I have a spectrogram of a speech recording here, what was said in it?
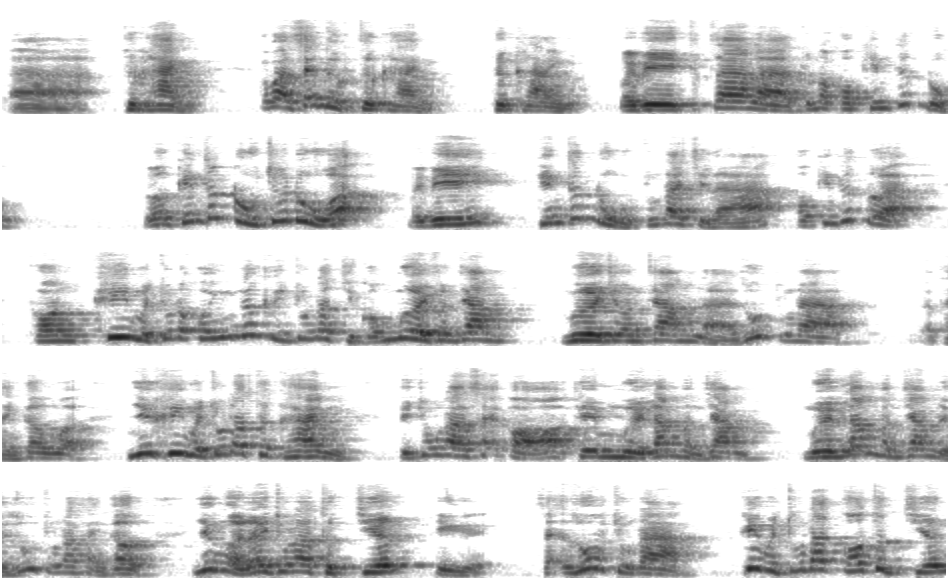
à, thực hành. Các bạn sẽ được thực hành thực hành. Bởi vì thực ra là chúng ta có kiến thức đủ. Kiến thức đủ chưa đủ ạ? Bởi vì kiến thức đủ chúng ta chỉ là có kiến thức thôi ạ còn khi mà chúng ta có kiến thức thì chúng ta chỉ có 10 phần trăm 10 phần trăm là giúp chúng ta thành công ạ nhưng khi mà chúng ta thực hành thì chúng ta sẽ có thêm 15 phần trăm 15 phần trăm để giúp chúng ta thành công nhưng ở đây chúng ta thực chiến thì sẽ giúp chúng ta khi mà chúng ta có thực chiến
